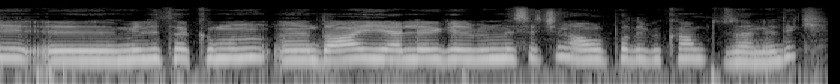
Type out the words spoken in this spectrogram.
ki e, milli takımın e, daha iyi yerlere gelebilmesi için Avrupa'da bir kamp düzenledik.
